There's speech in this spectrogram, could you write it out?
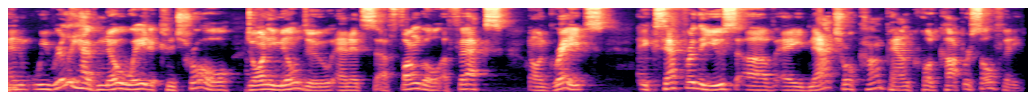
And we really have no way to control downy mildew and its uh, fungal effects on grapes except for the use of a natural compound called copper sulfate.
